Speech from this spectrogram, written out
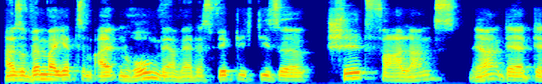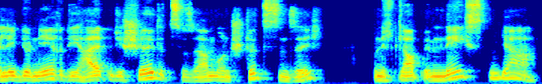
Also wenn wir jetzt im alten Rom wären, wäre das wirklich diese Schildphalanx ja, der, der Legionäre, die halten die Schilde zusammen und stützen sich. Und ich glaube, im nächsten Jahr,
